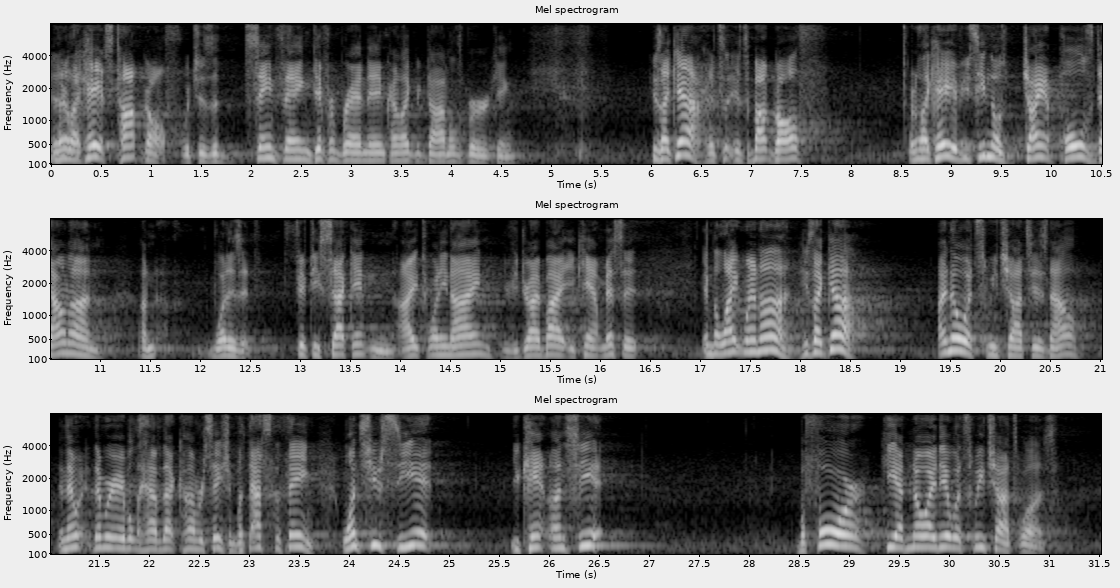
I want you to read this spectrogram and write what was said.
And they're like, Hey, it's Top Golf, which is the same thing, different brand name, kind of like McDonald's, Burger King. He's like, Yeah, it's, it's about golf. I'm like, Hey, have you seen those giant poles down on, on what is it, 52nd and I 29. If you drive by it, you can't miss it. And the light went on. He's like, Yeah, I know what Sweet Shots is now. And then, then we are able to have that conversation. But that's the thing. Once you see it, you can't unsee it. Before, he had no idea what Sweet Shots was.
